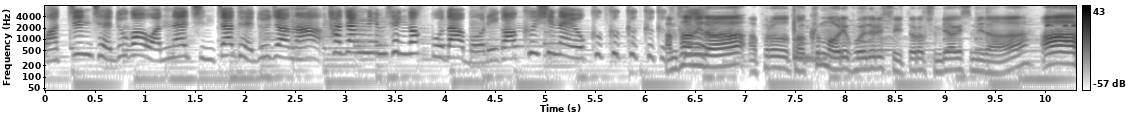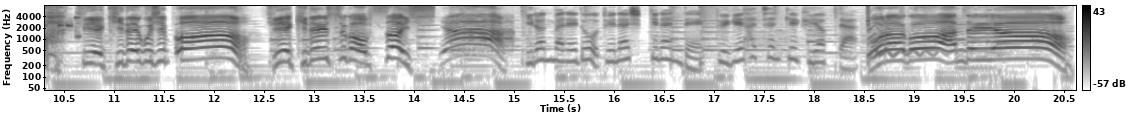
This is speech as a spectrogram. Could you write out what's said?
왓진 제두가 왔네. 진짜 대두잖아. 사장님 생각보다 머리가 크시네요. 크크크크크. 감사합니다 앞으로도 더 큰 머리 보여드릴 수 있도록 준비하겠습니다 아 뒤에 기대고 싶어 뒤에 기댈 수가 없어 이씨 야 이런 말해도 되나 싶긴 한데 되게 하찮게 귀엽다. 뭐라고 안 들려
